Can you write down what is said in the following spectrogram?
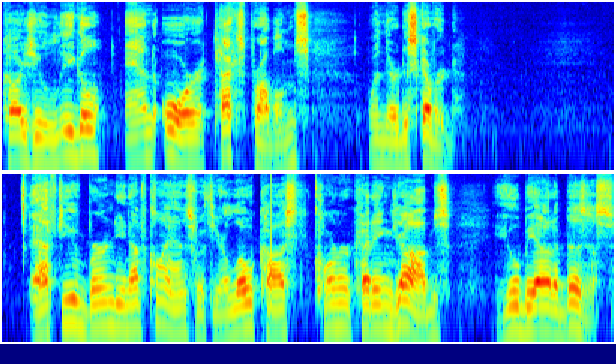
cause you legal and or tax problems when they're discovered. After you've burned enough clients with your low-cost corner-cutting jobs, you'll be out of business.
